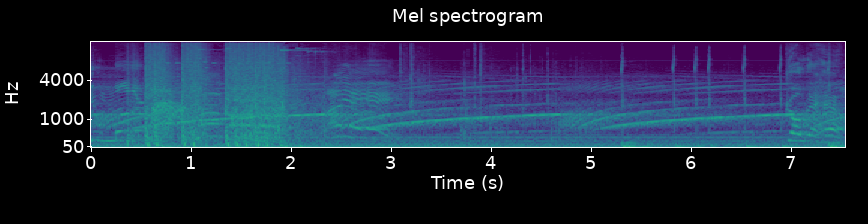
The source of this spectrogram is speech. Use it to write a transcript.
You mother... IAA! Go to hell!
